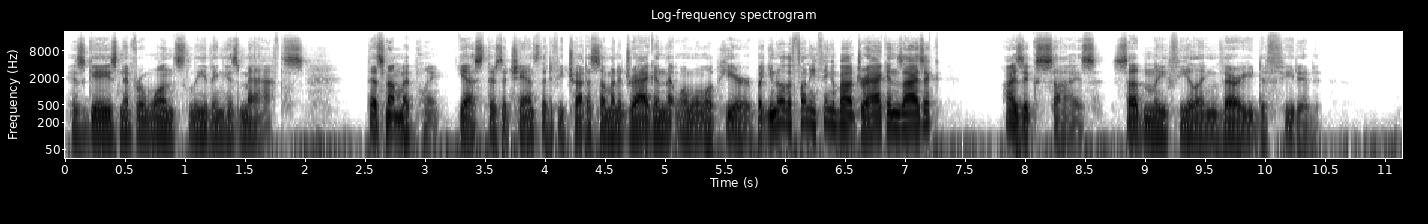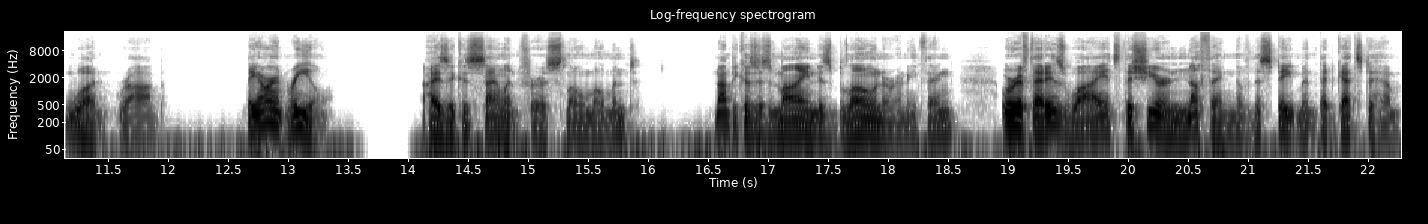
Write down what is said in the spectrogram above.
his gaze never once leaving his maths. That's not my point. Yes, there's a chance that if you try to summon a dragon, that one will appear, but you know the funny thing about dragons, Isaac? Isaac sighs, suddenly feeling very defeated. What, Rob? They aren't real. Isaac is silent for a slow moment. Not because his mind is blown or anything. Or if that is why, it's the sheer nothing of the statement that gets to him.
